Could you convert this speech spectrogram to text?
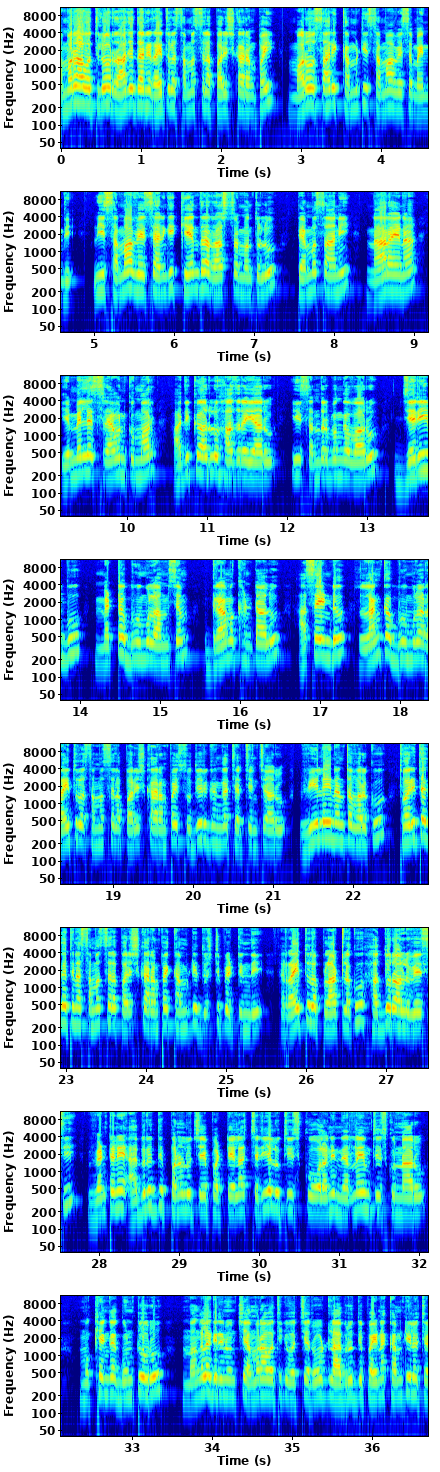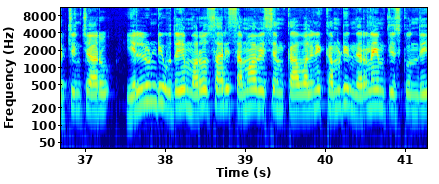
అమరావతిలో రాజధాని రైతుల సమస్యల పరిష్కారంపై మరోసారి కమిటీ సమావేశమైంది. ఈ సమావేశానికి కేంద్ర రాష్ట్ర మంత్రులు పెమ్మసాని నారాయణ ఎమ్మెల్యే శ్రావణ్ కుమార్ అధికారులు హాజరయ్యారు. ఈ సందర్భంగా వారు జరీబు మెట్ట భూముల అంశం గ్రామ ఖంటాలు అసైన్డ్ లంక భూముల రైతుల సమస్యల పరిష్కారంపై సుదీర్ఘంగా చర్చించారు. వీలైనంత వరకు త్వరితగతిన సమస్యల పరిష్కారంపై కమిటీ దృష్టి పెట్టింది. రైతుల ప్లాట్లకు హద్దురాలు వేసి వెంటనే అభివృద్ధి పనులు చేపట్టేలా చర్యలు తీసుకోవాలని నిర్ణయం తీసుకున్నారు. ముఖ్యంగా గుంటూరు మంగళగిరి నుంచి అమరావతికి వచ్చే రోడ్ల అభివృద్ధిపైన కమిటీలో చర్చించారు. ఎల్లుండి ఉదయం మరోసారి సమావేశం కావాలని కమిటీ నిర్ణయం తీసుకుంది.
